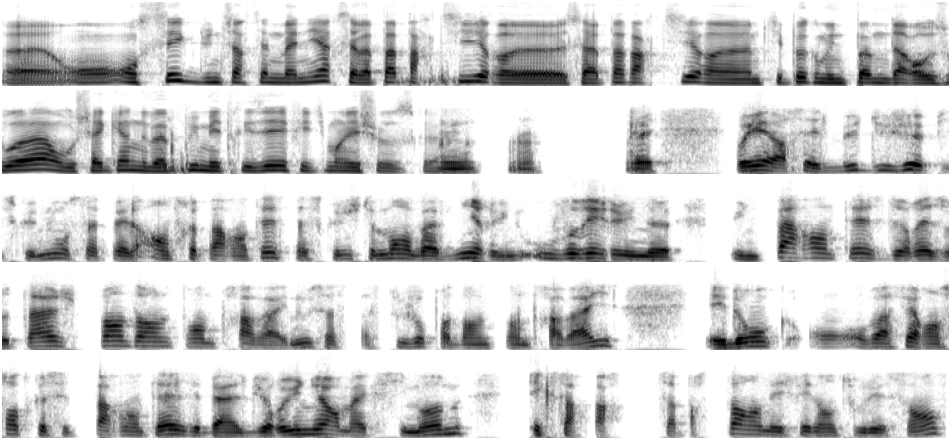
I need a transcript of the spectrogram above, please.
Euh, on, sait que d'une certaine manière, ça va pas partir, euh, ça va pas partir un petit peu comme une pomme d'arrosoir où chacun ne va plus maîtriser effectivement les choses. Quoi. Mmh, mmh. Oui. oui, alors c'est le but du jeu, puisque nous on s'appelle entre parenthèses, parce que justement on va venir une, ouvrir une, une parenthèse de réseautage pendant le temps de travail. Nous, ça se passe toujours pendant le temps de travail, et donc on, va faire en sorte que cette parenthèse, eh elle dure une heure maximum, et que ça part, ça part pas en effet dans tous les sens.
